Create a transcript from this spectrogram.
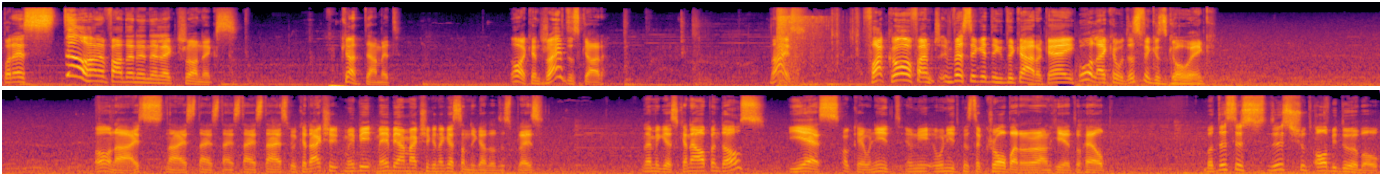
But I still haven't found any in electronics. God damn it. Oh, I can drive this car. Nice. Fuck off, I'm investigating the car, okay? Oh, I like how this thing is going. Oh, nice, nice, nice, nice, nice, nice. We could actually, maybe, maybe I'm actually gonna get something out of this place. Let me guess, can I open those? Yes, okay, we need, we need, we need Mr. Crowbar around here to help. But this is, this should all be doable.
